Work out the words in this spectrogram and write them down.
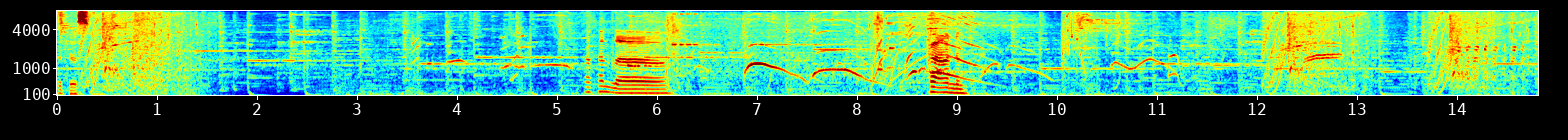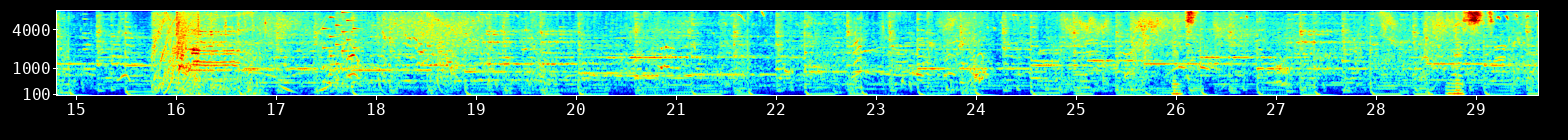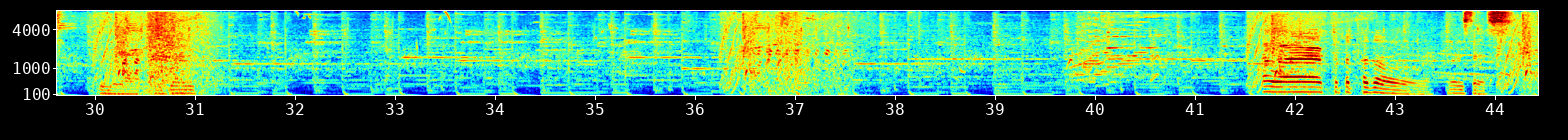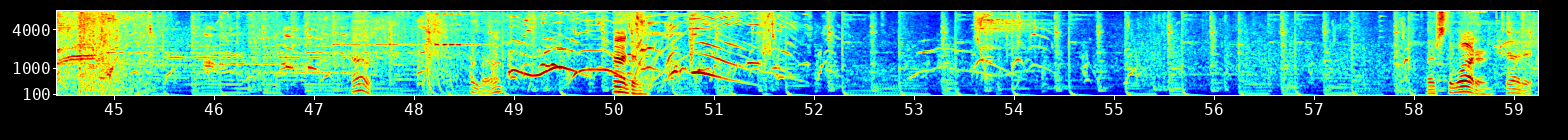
With this one. Oh, hello. Found him. This? Oh, hello. Found him. Touch the water. Got it.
